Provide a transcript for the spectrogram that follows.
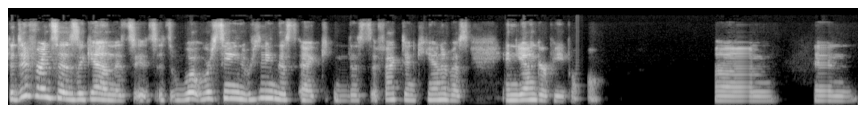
The difference is again, it's it's, it's what we're seeing. We're seeing this uh, this effect in cannabis in younger people, um, and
